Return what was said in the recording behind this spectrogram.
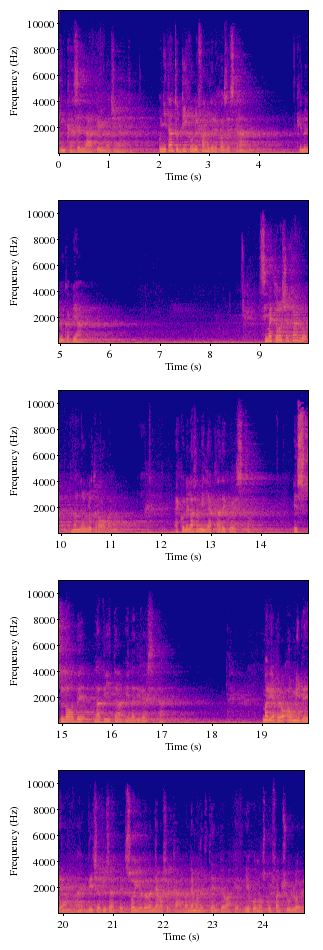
incasellati o immaginati. Ogni tanto dicono e fanno delle cose strane che noi non capiamo. Si mettono a cercarlo ma non lo trovano. Ecco, nella famiglia accade questo, esplode la vita e la diversità. Maria però ha un'idea, eh, dice a Giuseppe, so io dove andiamo a cercarlo, andiamo nel Tempio, va che io conosco il fanciullo e,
